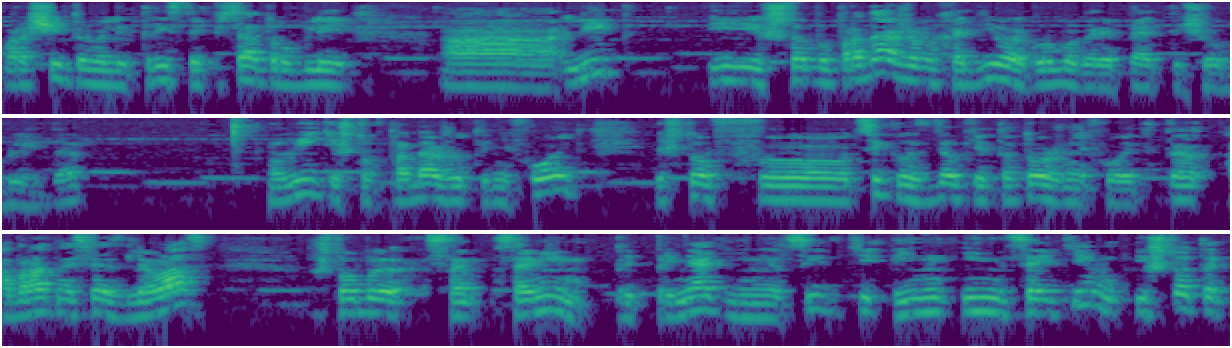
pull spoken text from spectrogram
рассчитывали 350 рублей а, лид, и чтобы продажа выходила, грубо говоря, 5000 рублей. Да? Вы видите, что в продажу это не входит, и что в э, цикл сделки это тоже не входит. Это обратная связь для вас, чтобы самим предпринять инициативу и что-то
